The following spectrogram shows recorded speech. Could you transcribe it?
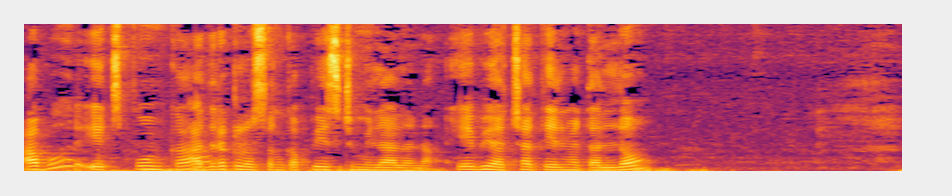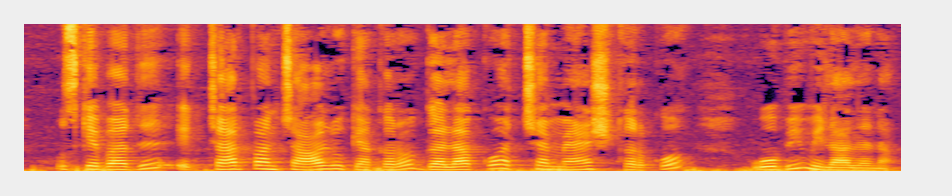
अब एक स्पून का अदरक लहसुन का पेस्ट मिला लेना। ये भी अच्छा तेल में तल लो। उसके बाद एक चार पाँच आलू क्या करो, गला को अच्छा मैश कर को, वो भी मिला लेना।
